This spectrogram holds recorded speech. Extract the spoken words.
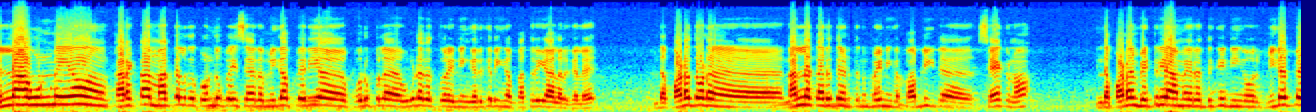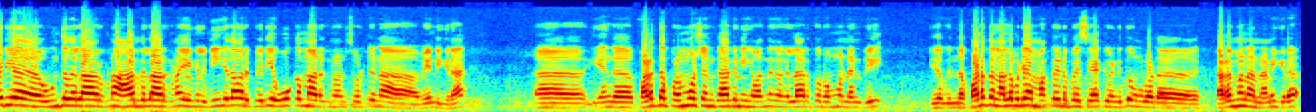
எல்லா உண்மையும் கரெக்டாக மக்களுக்கு கொண்டு போய் சேர மிகப்பெரிய பொறுப்பில் ஊடகத்துறை நீங்கள் இருக்கிறீங்க பத்திரிகையாளர்கள். இந்த படத்தோட நல்ல கருத்தை எடுத்துன்னு போய் நீங்கள் பப்ளிக்கிட்ட சேர்க்கணும். இந்த படம் வெற்றி அமைகிறதுக்கு நீங்கள் ஒரு மிகப்பெரிய உந்துதலாக இருக்கணும் ஆறுதலாக இருக்கணும். எங்களுக்கு நீங்கள் தான் ஒரு பெரிய ஊக்கமாக இருக்கணும்னு சொல்லிட்டு நான் வேண்டிக்கிறேன். எங்கள் படத்தை ப்ரமோஷனுக்காக நீங்கள் வந்து எல்லாருக்கும் ரொம்ப நன்றி. இதை இந்த படத்தை நல்லபடியாக மக்களிடம் போய் சேர்க்க வேண்டியது உங்களோட கடமை நான் நினைக்கிறேன்.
